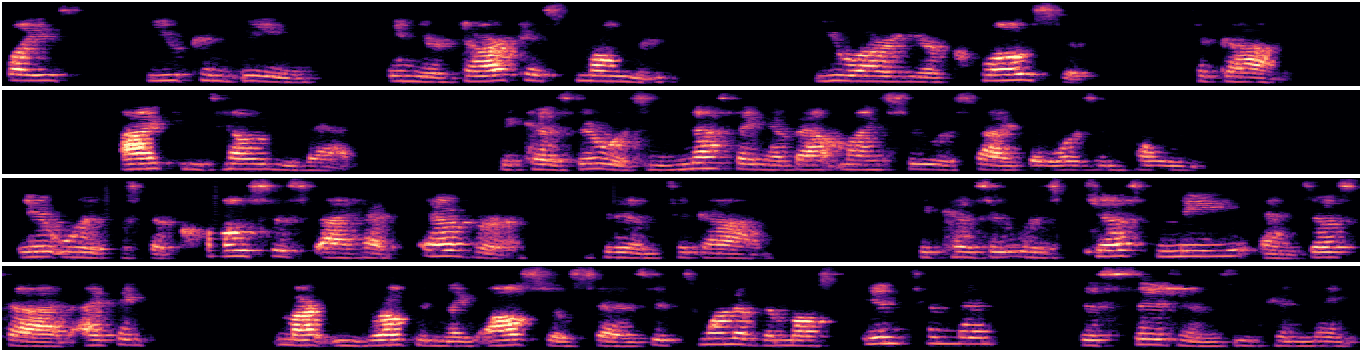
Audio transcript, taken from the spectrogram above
place you can be in your darkest moment. You are your closest to God. I can tell you that because there was nothing about my suicide that wasn't holy. It was the closest I had ever been to God because it was just me and just God. I think Martin Brokenleg also says it's one of the most intimate decisions you can make.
